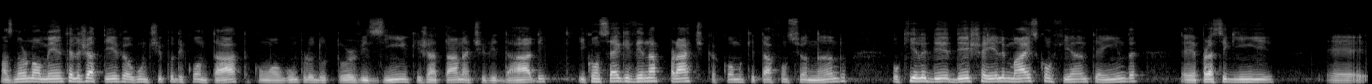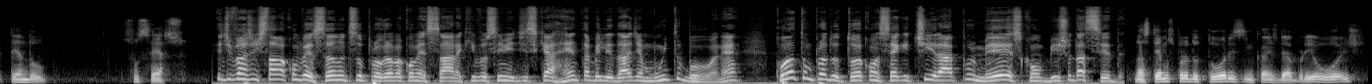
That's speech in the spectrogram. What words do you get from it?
mas normalmente ele já teve algum tipo de contato com algum produtor vizinho que já está na atividade e consegue ver na prática como que está funcionando, o que ele de, deixa ele mais confiante ainda é, para seguir é, tendo sucesso. Edivan, a gente estava conversando antes do programa começar aqui, você me disse que a rentabilidade é muito boa, né? Quanto um produtor consegue tirar por mês com o bicho da seda? Nós temos produtores em Cândido de Abril hoje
